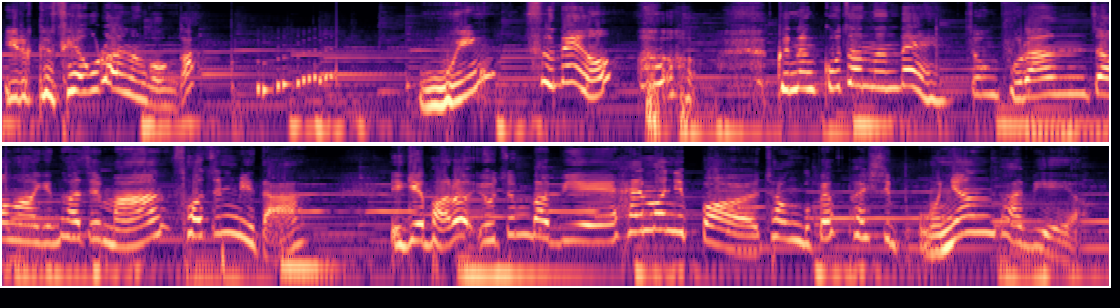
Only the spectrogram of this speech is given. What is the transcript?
이렇게 세우라는 건가? 오잉? 쓰네요. 그냥 꽂았는데 좀 불안정하긴 하지만 서집니다. 이게 바로 요즘 바비의 할머니 뻘 1985년 바비예요.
